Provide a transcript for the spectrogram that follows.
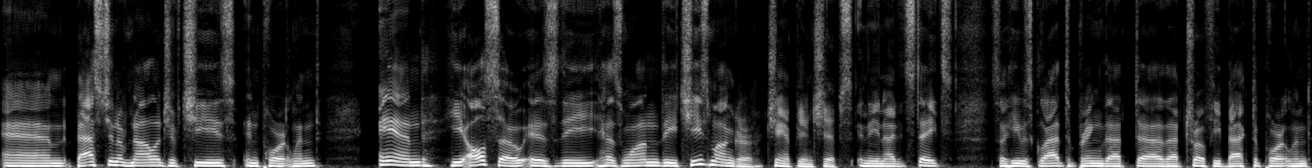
and bastion of knowledge of cheese in Portland. And he also is the has won the cheesemonger championships in the United States. So he was glad to bring that uh, that trophy back to Portland.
